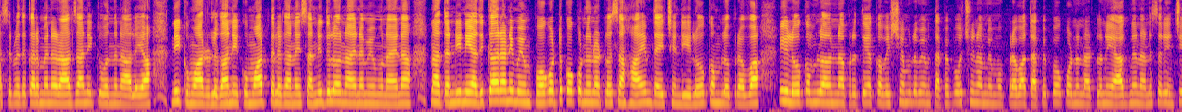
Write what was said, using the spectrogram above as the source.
ఆశీర్వాదకరమైన రాజానికి వందనాలయ నీ కుమారులుగా నీ కుమార్తెలుగా నీ సన్నిధిలో నాయన మేము నాయన. నా తండ్రి నీ అధికారాన్ని మేము పోగొట్టుకోకుండా ఉన్నట్లు సహాయం సహాయం దయచండి. ఈ లోకంలో ప్రభా ఈ లోకంలో ఉన్న ప్రతి ఒక్క విషయంలో మేము తప్పిపోచున్నాం మేము ప్రభా తప్పిపోకుండా ఉన్నట్లు నీ ఆజ్ఞను అనుసరించి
